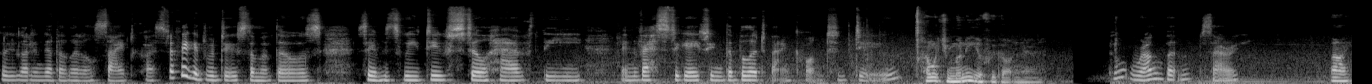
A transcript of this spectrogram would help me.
So we got another little side quest. I figured we'd do some of those, since we do still have the investigating the blood bank one to do. How much money have we got now? Oh, wrong button. Sorry. Bye.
